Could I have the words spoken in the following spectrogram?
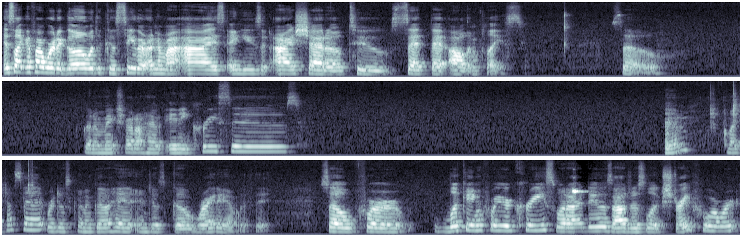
it's like if I were to go in with a concealer under my eyes and use an eyeshadow to set that all in place. So I'm going to make sure I don't have any creases. And like I said, we're just going to go ahead and just go right in with it. So for looking for your crease, what I do is I'll just look straight forward,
